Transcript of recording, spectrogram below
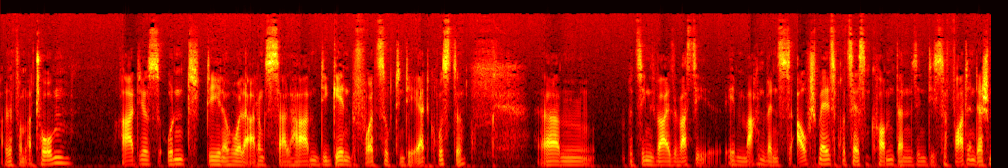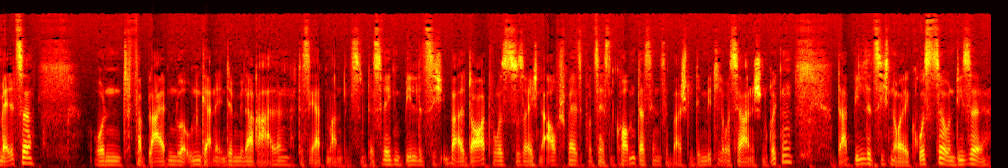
also vom Atomradius und die eine hohe Ladungszahl haben. Die gehen bevorzugt in die Erdkruste. Ähm, beziehungsweise was die eben machen, wenn es zu Aufschmelzprozessen kommt, dann sind die sofort in der Schmelze und verbleiben nur ungern in den Mineralen des Erdmantels. Und deswegen bildet sich überall dort, wo es zu solchen Aufschmelzprozessen kommt, das sind zum Beispiel die mittelozeanischen Rücken, da bildet sich neue Kruste und diese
